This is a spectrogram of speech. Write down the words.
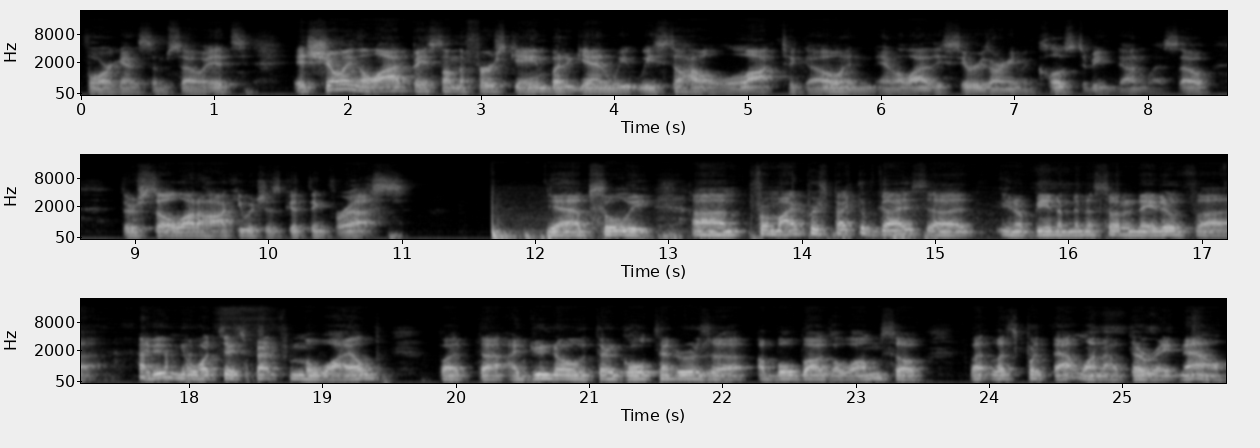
four against them. So it's it's showing a lot based on the first game, but again, we, we still have a lot to go and, and a lot of these series aren't even close to being done with. So there's still a lot of hockey, which is a good thing for us. Yeah, absolutely. Um, from my perspective, guys, uh, you know, being a Minnesota native, uh, I didn't know what to expect from the Wild, but uh, I do know that their goaltender is a, a Bulldog alum. So let, us put that one out there right now.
